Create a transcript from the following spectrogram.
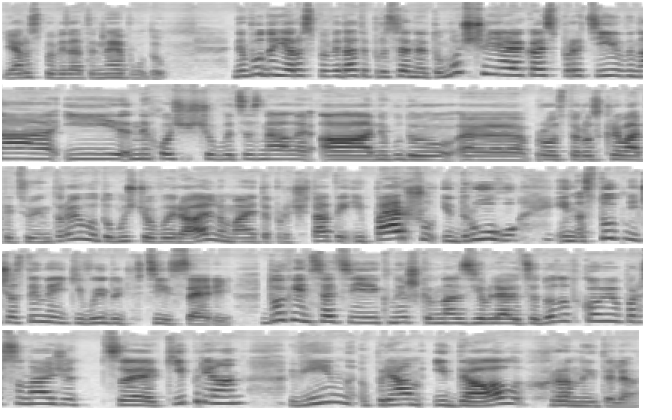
Я розповідати не буду. Не буду я розповідати про це не тому, що я якась противна і не хочу, щоб ви це знали, а не буду е, просто розкривати цю інтригу, тому що ви реально маєте прочитати і першу, і другу, і наступні частини, які вийдуть в цій серії. До кінця цієї книжки в нас з'являються додаткові персонажі. Це Кіпріан. Він прям ідеал хранителя.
